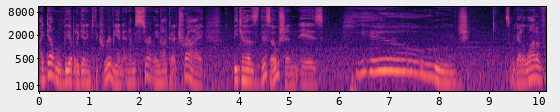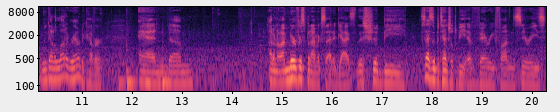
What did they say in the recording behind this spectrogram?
I doubt we'll be able to get into the Caribbean, and I'm certainly not going to try because this ocean is huge. So we got a lot of we got a lot of ground to cover, and um, I don't know. I'm nervous, but I'm excited, guys. This should be this has the potential to be a very fun series,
